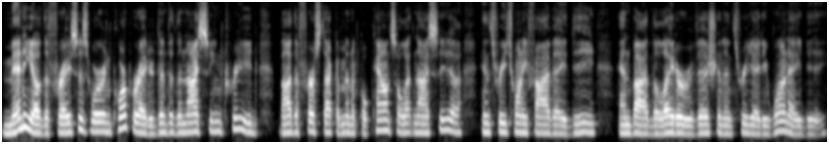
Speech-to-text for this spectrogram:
Many of the phrases were incorporated into the Nicene Creed by the First Ecumenical Council at Nicaea in 325 AD and by the later revision in 381 AD.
